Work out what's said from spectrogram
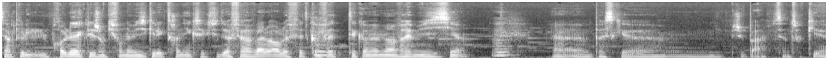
c'est un peu le problème avec les gens qui font de la musique électronique, c'est que tu dois faire valoir le fait qu'en Mm. fait t'es quand même un vrai musicien. Mm. Euh, parce que, euh, je sais pas, c'est un truc qui est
